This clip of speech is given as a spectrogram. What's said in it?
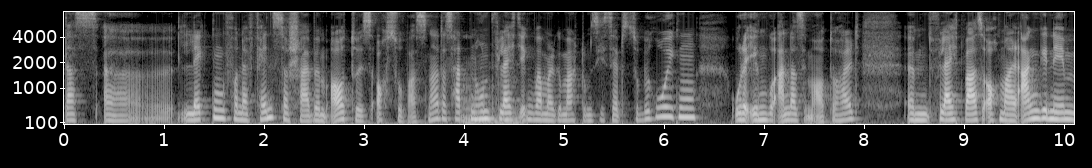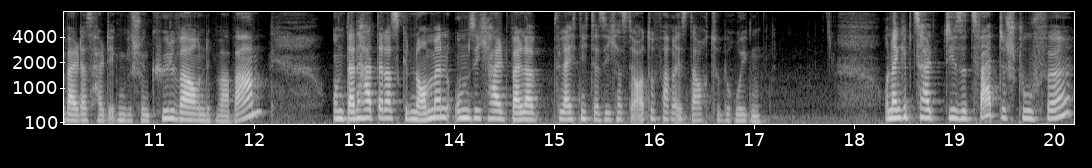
das äh, Lecken von der Fensterscheibe im Auto ist auch sowas. Ne? Das hat ein Hund vielleicht irgendwann mal gemacht, um sich selbst zu beruhigen oder irgendwo anders im Auto halt. Ähm, vielleicht war es auch mal angenehm, weil das halt irgendwie schön kühl war und ihm war warm. Und dann hat er das genommen, um sich halt, weil er vielleicht nicht der sicherste Autofahrer ist, da auch zu beruhigen. Und dann gibt's halt diese zweite Stufe,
